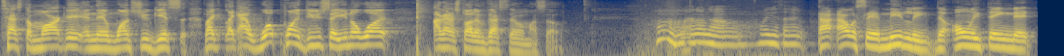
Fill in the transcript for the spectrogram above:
test the market, and then once you get like like at what point do you say, you know what, I got to start investing in myself? Hmm, I don't know. What do you think? I, I would say immediately the only thing that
